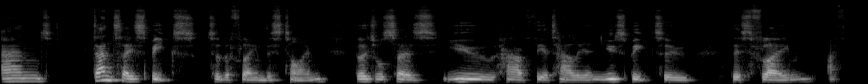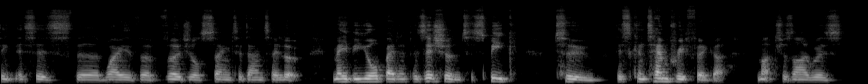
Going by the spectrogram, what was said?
And Dante speaks to the flame this time. Virgil says, You have the Italian, you speak to this flame. I think this is the way that Virgil's saying to Dante, Look, maybe you're better positioned to speak to this contemporary figure, much as I was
